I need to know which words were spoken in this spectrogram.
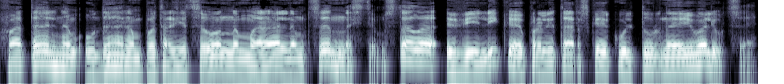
Фатальным ударом по традиционным моральным ценностям стала Великая пролетарская культурная революция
